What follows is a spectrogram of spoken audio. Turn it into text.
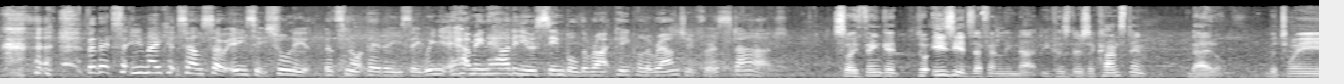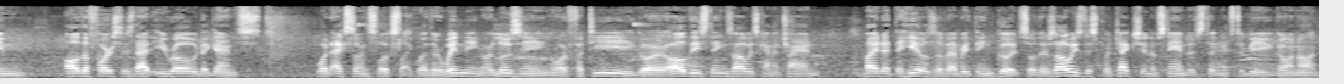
but that's you make it sound so easy. Surely it's not that easy. When you, I mean, how do you assemble the right people around you for a start? So I think it so easy. It's definitely not because there's a constant battle between all the forces that erode against what excellence looks like, whether winning or losing or fatigue or all these things always kind of try and bite at the heels of everything good. So there's always this protection of standards that needs to be going on.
